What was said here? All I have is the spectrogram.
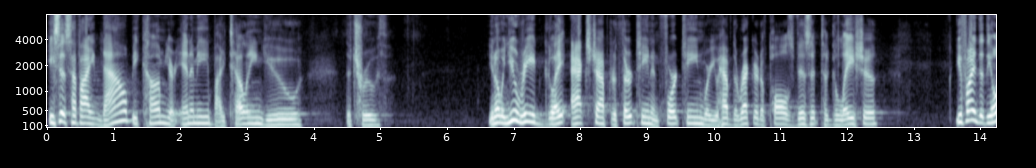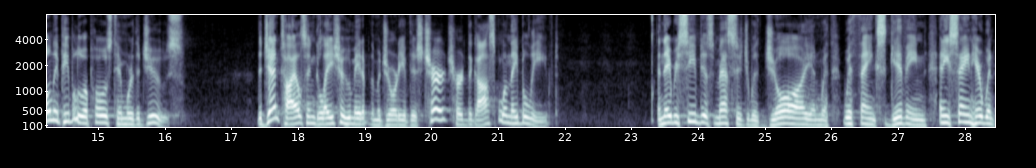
He says, Have I now become your enemy by telling you the truth? You know, when you read Acts chapter 13 and 14, where you have the record of Paul's visit to Galatia, you find that the only people who opposed him were the Jews. The Gentiles in Galatia, who made up the majority of this church, heard the gospel and they believed. And they received his message with joy and with, with thanksgiving. And he's saying here, when,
